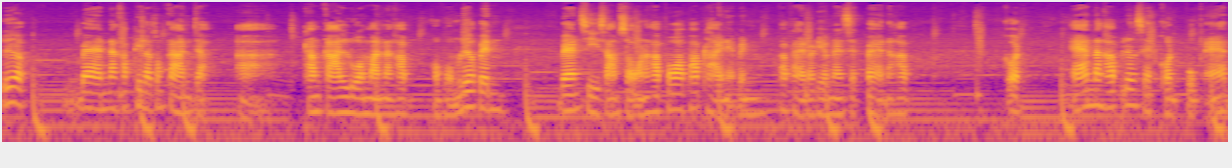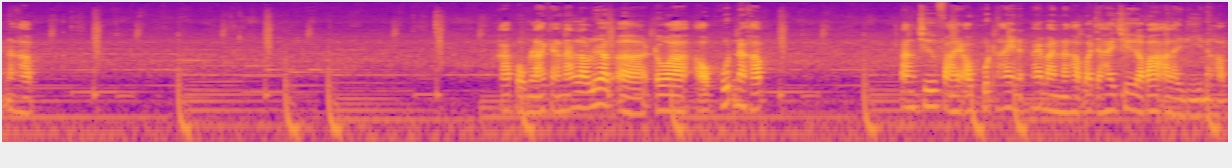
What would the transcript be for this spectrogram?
เลือกแบรนด์นะครับที่เราต้องการจะทำการรวมมันนะครับ ของผมเลือกเป็น แบนด์432 นะครับ เพราะว่าภาพถ่ายเนี่ยเป็นภาพถ่ายดาวเทียมแบนด์ Z8 นะครับ กด add นะครับ เลือกเสร็จกดปุ่ม add นะครับ ครับผมหลังจากนั้นเราเลือกเอ่อตัว output นะครับ ตั้งชื่อไฟล์ output ให้ให้มันนะครับ ว่าจะให้ชื่อว่าอะไรดีนะครับ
